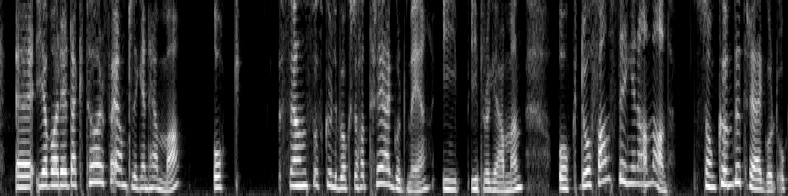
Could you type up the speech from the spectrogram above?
eh, jag var redaktör för Äntligen Hemma och sen så skulle vi också ha trädgård med i, i programmen. Och då fanns det ingen annan som kunde trädgård. Och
